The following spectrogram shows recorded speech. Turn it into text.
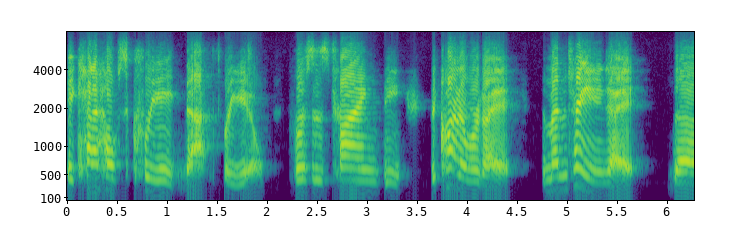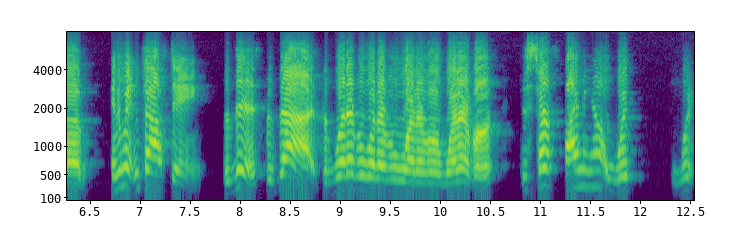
it kind of helps create that for you versus trying the, the carnivore diet, the Mediterranean diet, the intermittent fasting, the this, the that, the whatever, whatever, whatever, whatever. Just start finding out what, what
